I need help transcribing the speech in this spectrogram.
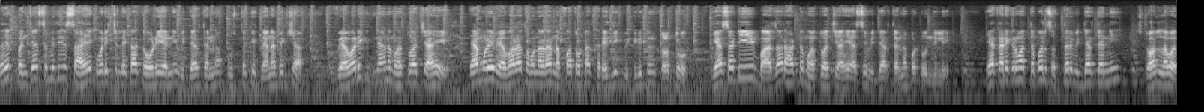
तसेच पंचायत समितीचे सहाय्यक वरिष्ठ लेखा कवडे यांनी विद्यार्थ्यांना पुस्तकी ज्ञानापेक्षा व्यावहारिक ज्ञान महत्त्वाचे आहे. त्यामुळे व्यवहारात होणारा नफा तोटा खरेदी विक्रीतून कळतो. यासाठी बाजार हाट महत्त्वाचे आहे असे विद्यार्थ्यांना पटवून दिले. या कार्यक्रमात तब्बल सत्तर विद्यार्थ्यांनी स्टॉल लावत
